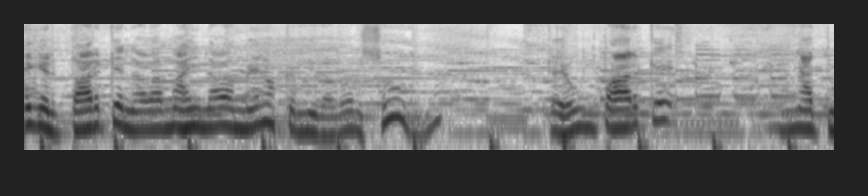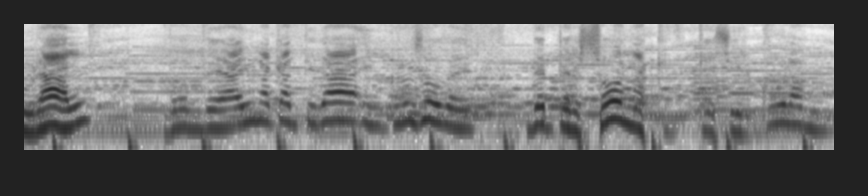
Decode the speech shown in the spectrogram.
en el parque nada más y nada menos que Mirador Sur, que es un parque natural donde hay una cantidad incluso de, personas que, circulan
